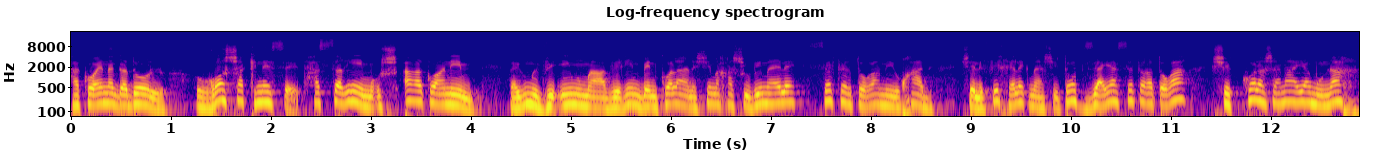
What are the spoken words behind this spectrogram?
הכהן הגדול, ראש הכנסת, השרים ושאר הכהנים, והיו מביאים ומעבירים בין כל האנשים החשובים האלה ספר תורה מיוחד, שלפי חלק מהשיטות זה היה ספר התורה שכל השנה היה מונח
